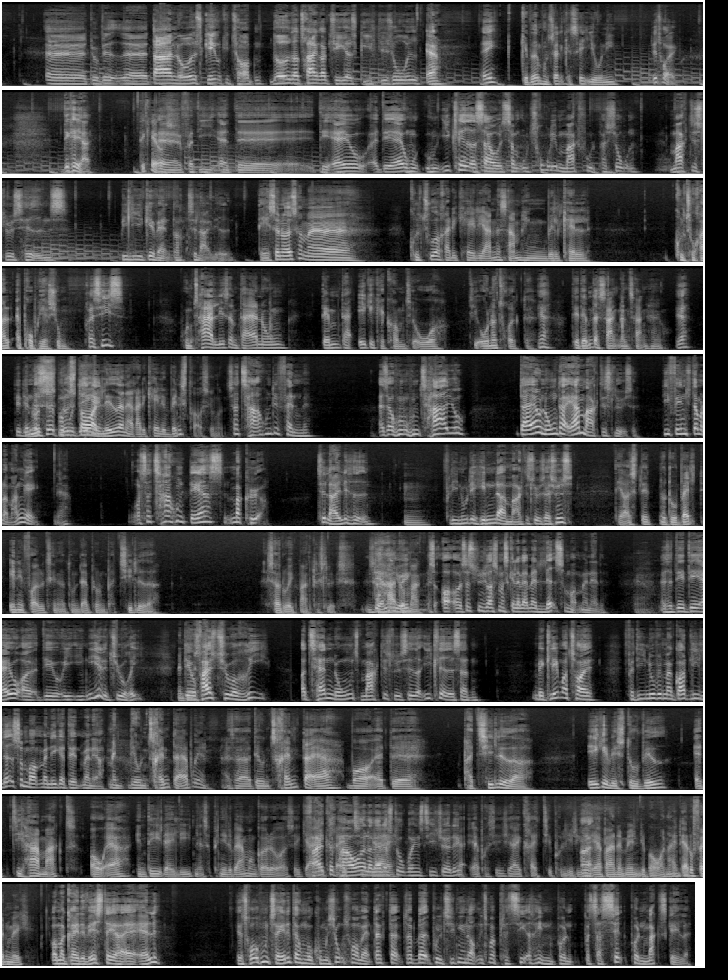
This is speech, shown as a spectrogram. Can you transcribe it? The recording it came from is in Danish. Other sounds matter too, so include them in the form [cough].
øh, du ved, øh, der er noget skævt i toppen. Noget, der trænger til at skiftes ud. Ja. Ikke? Jeg ved, om hun selv kan se ironien. Det tror jeg ikke. Det kan jeg. Det kan jeg også. Øh, fordi at øh, det er jo, at det er jo hun, hun iklæder sig jo som utrolig magtfuld person magtesløshedens billige gevanter til lejligheden. Det er sådan noget, som øh, kulturradikale i andre sammenhænge vil kalde kulturel appropriation. Præcis. Hun tager ligesom, der er nogen, dem, der ikke kan komme til ord, de undertrykte. Ja. Det er dem, der sang den sang her jo. Ja, det er dem, nu, der sidder på nu står lederne af radikale venstre og synger så tager hun det fandme. Altså, hun, hun tager jo... Der er jo nogen, der er magtesløse. De findes, dem er der mange af. Ja. Og så tager hun deres markør til lejligheden. Mm. Fordi nu er det hende, der er magtesløs. Og jeg synes, Det er også lidt, når du er valgt ind i Folketinget, og du er endda blevet partileder, så er du ikke magtesløs. Så det er har man jo du ikke. magt. Altså, og, og, så synes jeg også, man skal lade være med at lade, som om man er det. Ja. Altså, det, det er jo, og det er jo i, i ni er det tyveri. Men det, det er jo faktisk tyveri at tage nogens magtesløshed og iklæde sig den med glimmertøj, fordi nu vil man godt lige lade, som om man ikke er den, man er. Men det er jo en trend, der er, Brian. Altså, det er jo en trend, der er, hvor at øh, partiledere ikke vil stå ved, at de har magt og er en del af eliten. Altså, Pernille Vermund gør det jo også. Ikke? Jeg Fight the ikke power, rigtig- eller hvad der er- stod på hendes t-shirt, ikke? Ja, ja, præcis. Jeg er ikke rigtig politiker. Nej. Jeg er bare en almindelig borger. Nej, det er du fandme ikke. Og Margrethe Vestager er alle. Jeg tror, hun sagde det, da hun var kommissionsformand. Der, der, der bad politikken hende om ligesom at placere hende på, en, på sig selv på en magtskala.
